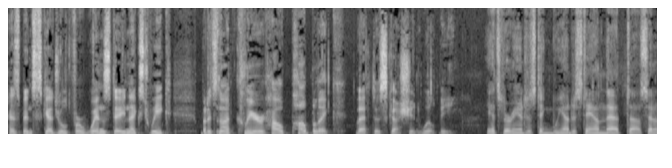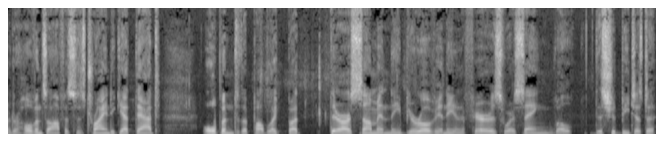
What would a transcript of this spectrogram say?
has been scheduled for Wednesday next week, but it's not clear how public that discussion will be. It's very interesting. We understand that uh, Senator Hoeven's office is trying to get that open to the public, but there are some in the Bureau of Indian Affairs who are saying, well, this should be just a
